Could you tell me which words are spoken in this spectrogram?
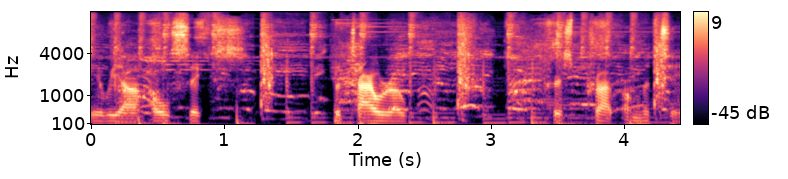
Here we are, hole six. The Tauro. Chris Pratt on the tee.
